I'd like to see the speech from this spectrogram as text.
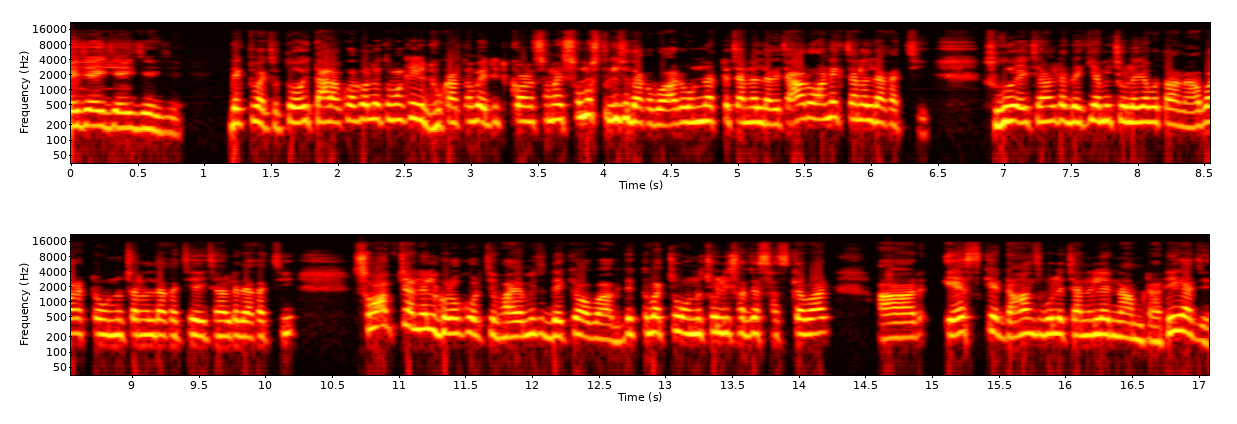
এই যে এই যে এই যে এই যে। দেখতে পাচ্ছ? তো ওই তারকা তারকাগুলো তোমাকে ঢুকাতে হবে এডিট করার সময় সমস্ত কিছু দেখাবো। আর অন্য একটা চ্যানেল দেখাচ্ছি, আরও অনেক চ্যানেল দেখাচ্ছি। শুধু এই চ্যানেলটা দেখি আমি চলে যাব তা না, আবার একটা অন্য চ্যানেল দেখাচ্ছি, এই চ্যানেলটা দেখাচ্ছি। সব চ্যানেল গ্রো করছে ভাই, আমি তো দেখে অবাক। দেখতে পাচ্ছ উনচল্লিশ হাজার সাবস্ক্রাইবার আর এস কে ডান্স বলে চ্যানেলের নামটা, ঠিক আছে?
